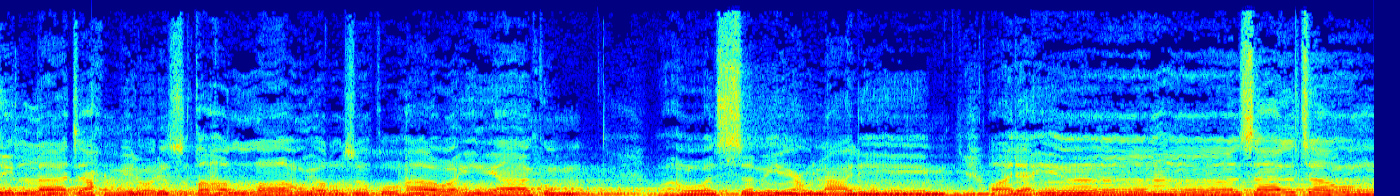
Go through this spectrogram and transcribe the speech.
لا تحمل رزقها الله يرزقها وإياكم وهو السميع العليم. ولئن سألتهم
